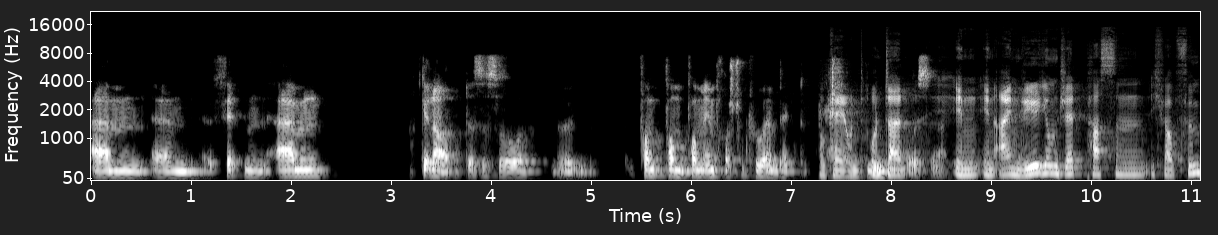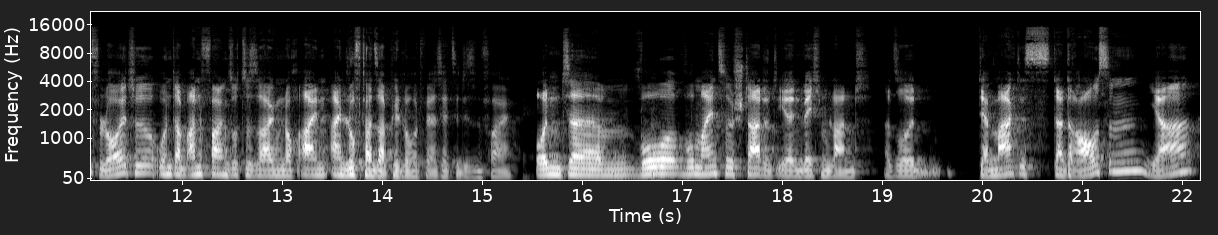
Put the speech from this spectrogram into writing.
ähm, ähm, fitten. Ähm, Genau, das ist so äh, vom, vom, vom Infrastruktur-Impact. Okay, und, und da in, in einen Lilium-Jet passen, ich glaube, fünf Leute und am Anfang sozusagen noch ein, ein Lufthansa-Pilot wäre es jetzt in diesem Fall. Und ähm, wo, wo meinst du, startet ihr, in welchem Land? Also der Markt ist da draußen, ja.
